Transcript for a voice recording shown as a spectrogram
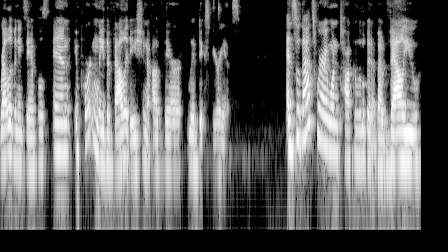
relevant examples and importantly, the validation of their lived experience. And so that's where I want to talk a little bit about value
